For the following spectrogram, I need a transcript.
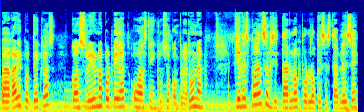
pagar hipotecas, construir una propiedad o hasta incluso comprar una quienes puedan solicitarlo por lo que se establece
